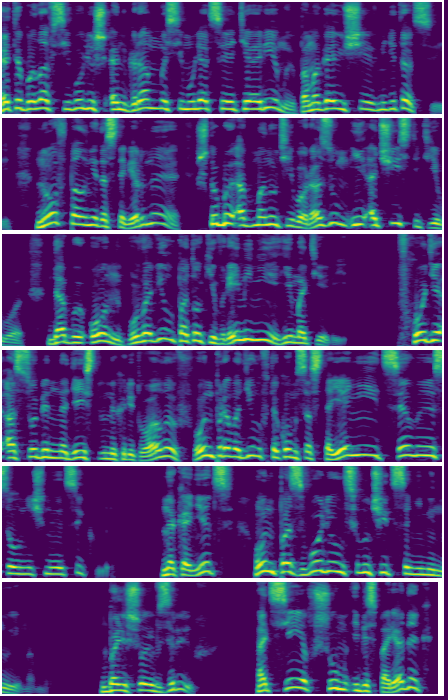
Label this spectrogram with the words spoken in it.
Это была всего лишь энграмма-симуляция теоремы, помогающая в медитации, но вполне достоверная, чтобы обмануть его разум и очистить его, дабы он уловил потоки времени и материи. В ходе особенно действенных ритуалов он проводил в таком состоянии целые солнечные циклы. Наконец, он позволил случиться неминуемому. Большой взрыв – Отсеяв шум и беспорядок,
